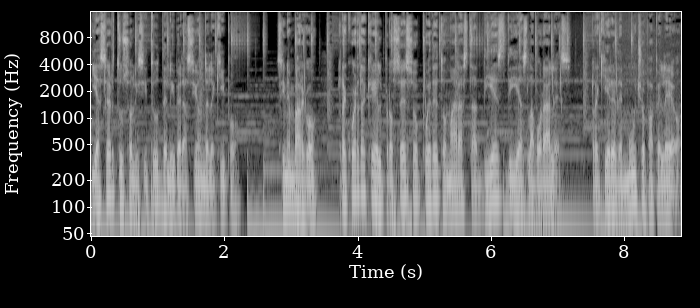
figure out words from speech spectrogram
y hacer tu solicitud de liberación del equipo. Sin embargo, recuerda que el proceso puede tomar hasta 10 días laborales, requiere de mucho papeleo.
